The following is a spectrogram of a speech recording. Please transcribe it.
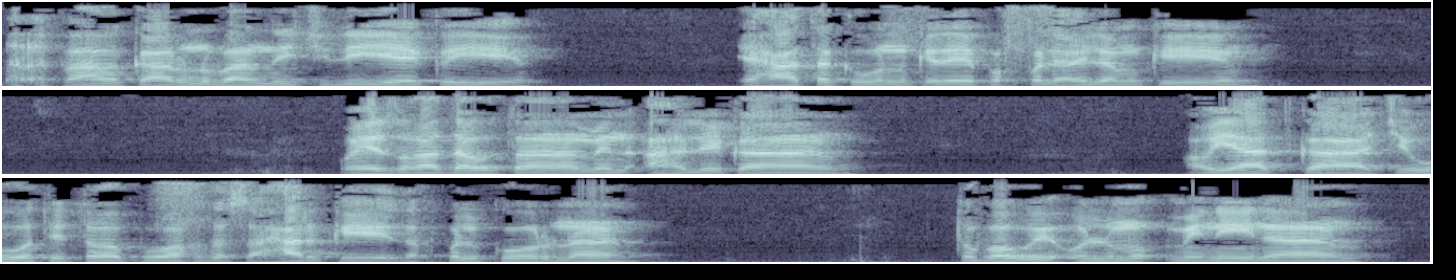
په هغه کارونو باندې چې دی یې کوي احاطه کوونکې دی په خپل علم کې وَإِذْ غَدَوْتَ مِنْ أَهْلِكَ او یاد کا چې وته ته په وخت د سحر کې د خپل کور نه تبوي المؤمنین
